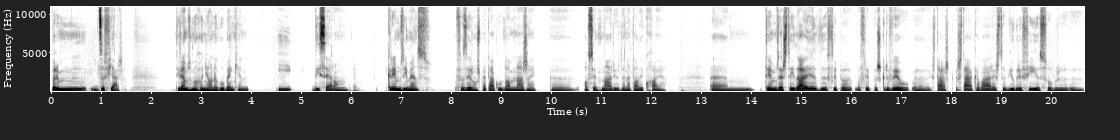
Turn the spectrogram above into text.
para me desafiar. Tivemos uma reunião na Gulbenkian e disseram-me queremos imenso fazer um espetáculo de homenagem ah, ao centenário da Natália Correia. Ahm, temos esta ideia de Filipa, a Filipa escreveu, ah, está, a- está a acabar esta biografia sobre, ah,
